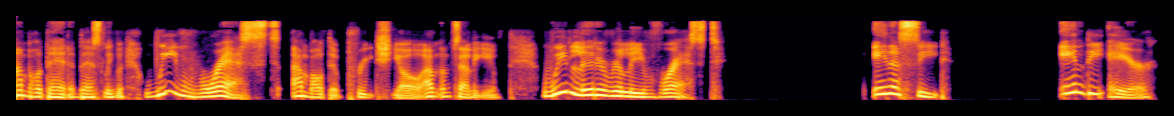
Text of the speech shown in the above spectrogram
I'm about to have the best sleep. We rest. I'm about to preach, y'all. I'm, I'm telling you, we literally rest in a seat in the air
